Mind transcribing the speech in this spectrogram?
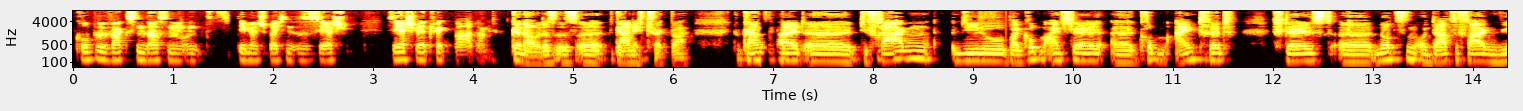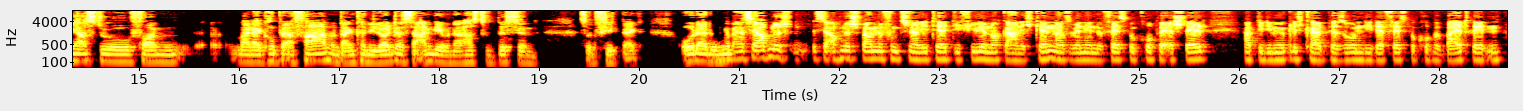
Gruppe wachsen lassen und dementsprechend ist es sehr sehr schwer trackbar dann. Genau, das ist äh, gar nicht trackbar. Du kannst halt äh, die Fragen, die du bei Gruppeneinstell, äh, Gruppeneintritt stellst, äh, nutzen und dazu fragen, wie hast du von meiner Gruppe erfahren und dann können die Leute das da angeben und dann hast du ein bisschen so ein Feedback. Oder du Aber das ist ja auch eine, ist ja auch eine spannende Funktionalität, die viele noch gar nicht kennen. Also wenn ihr eine Facebook-Gruppe erstellt, habt ihr die Möglichkeit, Personen, die der Facebook-Gruppe beitreten,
